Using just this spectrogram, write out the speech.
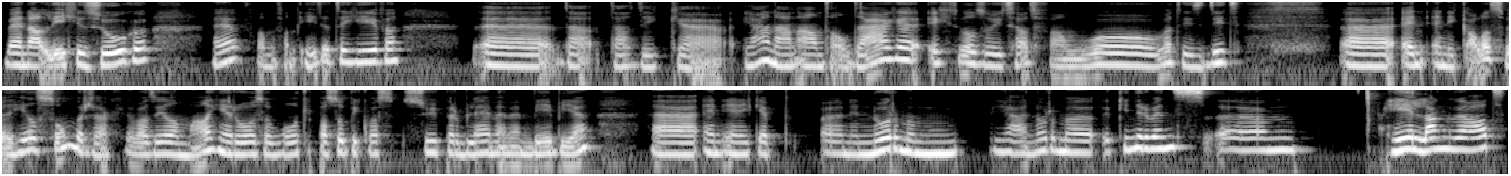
bijna leeggezogen hè, van, van eten te geven. Uh, dat, dat ik uh, ja, na een aantal dagen echt wel zoiets had van wow, wat is dit? Uh, en, en ik alles wel heel somber zag. Er was helemaal geen roze wolken. Pas op, ik was super blij met mijn baby. Hè. En, en ik heb een enorme, ja, enorme kinderwens um, heel lang gehad.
